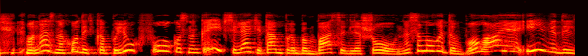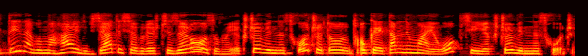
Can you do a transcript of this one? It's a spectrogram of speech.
Вона знаходить капелюх фокусника і всілякі там прибамбаси для шоу. Несамовито волає, і від Ільтина вимагають взятися врешті за розум. Якщо він не схоче, то окей, там немає опції, якщо він не схоче.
